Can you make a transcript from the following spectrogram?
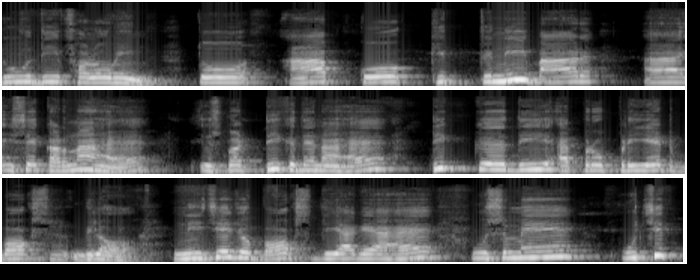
do the following तो आपको कितनी बार इसे करना है उस पर टिक देना है। Tick the appropriate box below नीचे जो बॉक्स दिया गया है, उसमें उचित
